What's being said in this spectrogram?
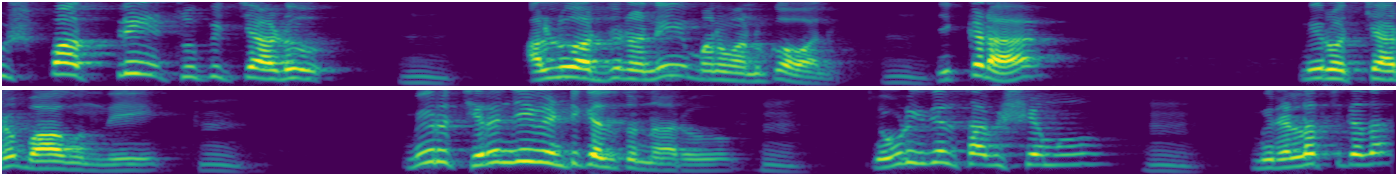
పుష్ప త్రీ చూపించాడు అల్లు అర్జున్ అని మనం అనుకోవాలి. ఇక్కడ మీరు వచ్చారు బాగుంది. మీరు చిరంజీవి ఇంటికి వెళ్తున్నారు. ఎవడికి తెలుసు ఆ విషయము? మీరు వెళ్ళొచ్చు కదా?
